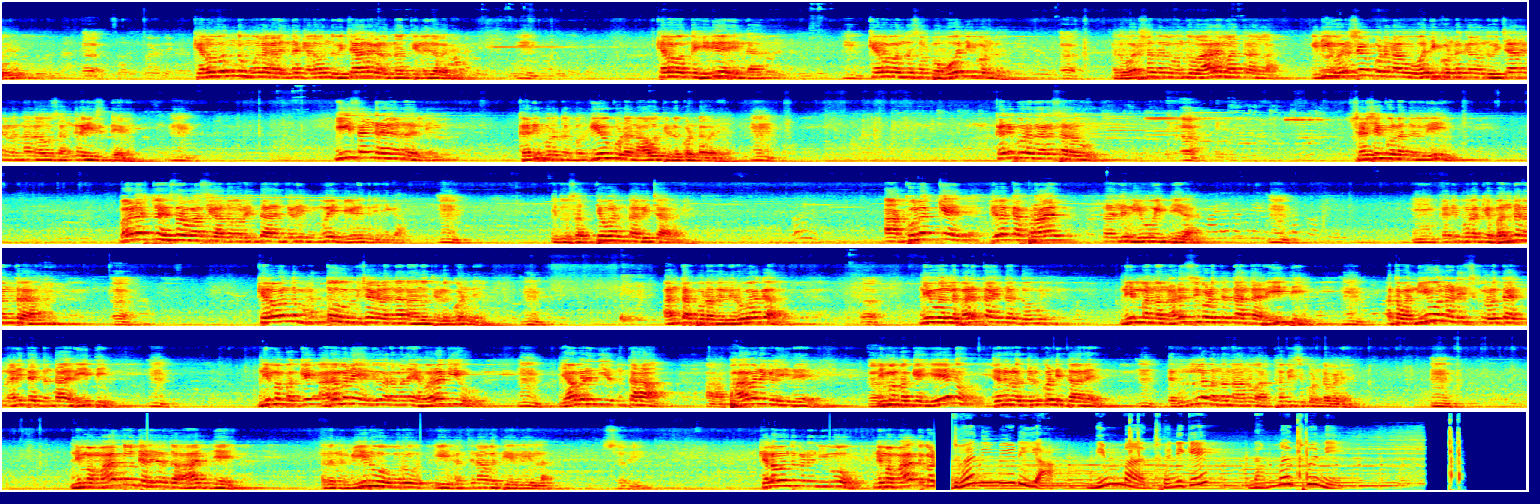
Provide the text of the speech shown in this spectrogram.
ಕೆಲವೊಂದು ಮೂಲಗಳಿಂದ ಕೆಲವೊಂದು ವಿಚಾರಗಳನ್ನು ತಿಳಿದವರು. ಕೆಲವೊಂದು ಹಿರಿಯರಿಂದ ಕೆಲವೊಂದು ಸ್ವಲ್ಪ ಓದಿಕೊಂಡು. ಅದು ವರ್ಷದಲ್ಲಿ ಒಂದು ವಾರ ಮಾತ್ರ ಅಲ್ಲ ಇಡೀ ವರ್ಷವೂ ಕೂಡ ನಾವು ಓದಿಕೊಂಡು ಕೆಲವೊಂದು ವಿಚಾರಗಳನ್ನ ನಾವು ಸಂಗ್ರಹಿಸಿದ್ದೇವೆ. ಈ ಸಂಗ್ರಹದಲ್ಲಿ ಕರಿಪುರದ ಬಗ್ಗೆಯೂ ಕೂಡ ನಾವು ತಿಳ್ಕೊಂಡವರೇ ಕರಿಪುರದ ಅರಸರು ಶಶಿಕುಲದಲ್ಲಿ ಬಹಳಷ್ಟು ಹೆಸರುವಾಸಿಯಾದವರು ಇದ್ದಾರೆ ಅಂತೇಳಿ ನಿಮ್ಮೇ ಹೇಳಿದ್ರಿ ಈಗ. ಇದು ಸತ್ಯವಂತ ವಿಚಾರ. ಆ ಕುಲಕ್ಕೆ ತಿಲಕ ಪ್ರಾಯದಲ್ಲಿ ನೀವು ಇದ್ದೀರಾ? ಈ ಕರಿಪುರಕ್ಕೆ ಬಂದ ನಂತರ ಕೆಲವೊಂದು ಹತ್ತು ವಿಷಯಗಳನ್ನ ನಾನು ತಿಳ್ಕೊಂಡೆ. ಅಂತಃಪುರದಲ್ಲಿರುವಾಗ ಅ, ನೀವು ಅಲ್ಲಿ ಬರ್ತಾ ಇದ್ದದ್ದು ನಿಮ್ಮನ್ನು ನಡೆಸಿಕೊಳ್ಳುತ್ತಿದ್ದಂಥ ರೀತಿ ಅಥವಾ ನೀವು ನಡೆಸಿಕೊಳ್ಳುತ್ತಾ ನಡೀತಾ ಇದ್ದಂತಹ ರೀತಿ ನಿಮ್ಮ ಬಗ್ಗೆ ಅರಮನೆಯಲ್ಲಿಯೂ ಅರಮನೆಯ ಹೊರಗೆಯೂ ಯಾವ ರೀತಿಯಾದಂತಹ ಭಾವನೆಗಳಿದೆ? ನಿಮ್ಮ ಬಗ್ಗೆ ಏನು ಜನಗಳು ತಿಳ್ಕೊಂಡಿದ್ದಾರೆ? ಎಲ್ಲವನ್ನು ನಾನು ಅರ್ಥವಿಸಿಕೊಂಡವಳೆ ನಿಮ್ಮ ಮಾತು ಅಂತ ಹೇಳಿದ್ರೆ ಅದು ಆಜ್ಞೆ. ಅದನ್ನು ಮೀರುವವರು ಈ ಹಸ್ತಿನಾವತಿಯಲ್ಲಿ ಇಲ್ಲ. ಸರಿ. ಕೆಲವೊಂದು ಕಡೆ ನೀವು ನಿಮ್ಮ ಮಾತುಗಳು ಧ್ವನಿ ಮೀಡಿಯಾ ನಿಮ್ಮ ಧ್ವನಿಗೆ ನಮ್ಮ ಧ್ವನಿ.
